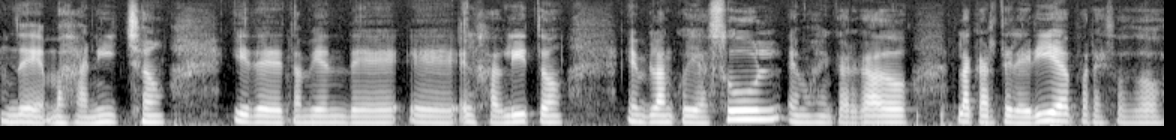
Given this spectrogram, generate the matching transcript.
de Majanicho y de también de eh, El Jablito en blanco y azul. Hemos encargado la cartelería para esos dos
